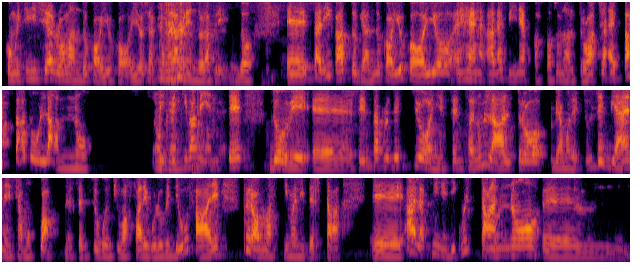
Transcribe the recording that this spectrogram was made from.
come si dice a Roma, ando coio coio, cioè come la prendo, la prendo. Eh, sta di fatto che ando coio coio, eh, alla fine è passato un altro anno, cioè è passato l'anno Okay. effettivamente dove eh, senza protezioni e senza null'altro abbiamo detto se viene siamo qua, nel senso continuo a fare quello che devo fare, però a massima libertà. Eh, alla fine di quest'anno ehm,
